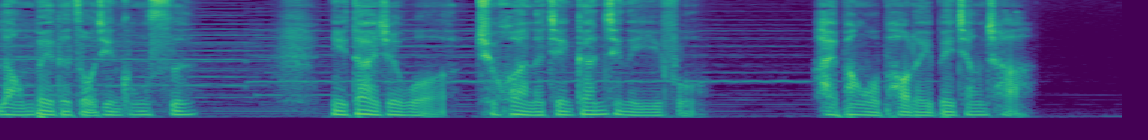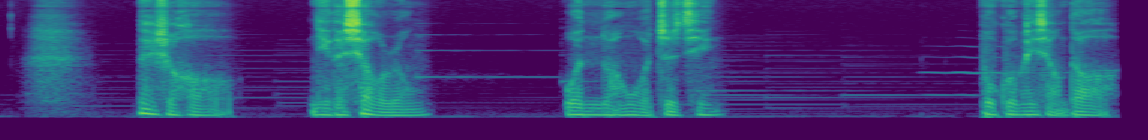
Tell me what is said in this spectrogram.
狼狈地走进公司，你带着我去换了件干净的衣服，还帮我泡了一杯姜茶。那时候。你的笑容温暖我至今。不过没想到，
